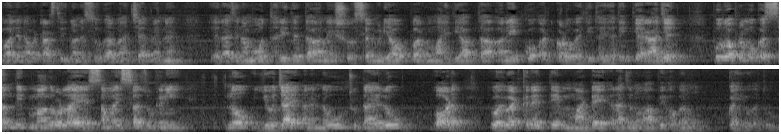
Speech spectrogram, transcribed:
વાલિયાના વટાર સ્થિત ગણેશ સુગરના ચેરમેન એ રાજીનામું ધરી દેતા અને સોશિયલ મીડિયા ઉપર માહિતી આપતા અનેકો અટકળો વહેતી થઈ હતી. ત્યારે આજે પૂર્વ પ્રમુખ સંદીપ માંગરોલાએ સમયસર ચૂંટણીનો યોજાય અને નવું ચૂંટાયેલું બોર્ડ વહીવટ કરે તે માટે રાજીનામું આપ્યું હોવાનું કહ્યું હતું.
